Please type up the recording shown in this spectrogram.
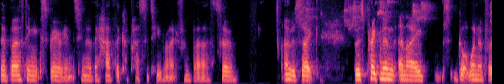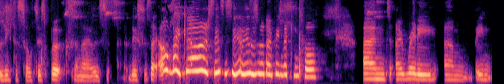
their birthing experience. You know, they have the capacity right from birth. So I was like, I was pregnant and I got one of Aletha Solter's books, and I was, this was like, oh my gosh, this is this is what I've been looking for. And I really um, been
